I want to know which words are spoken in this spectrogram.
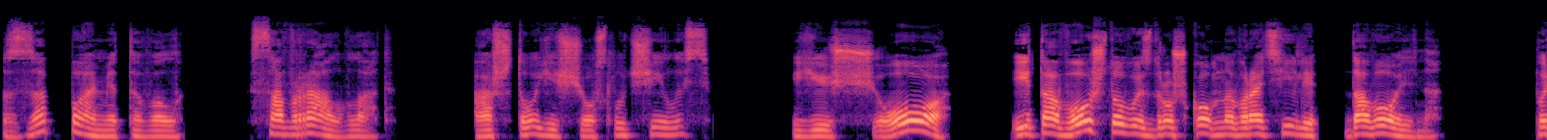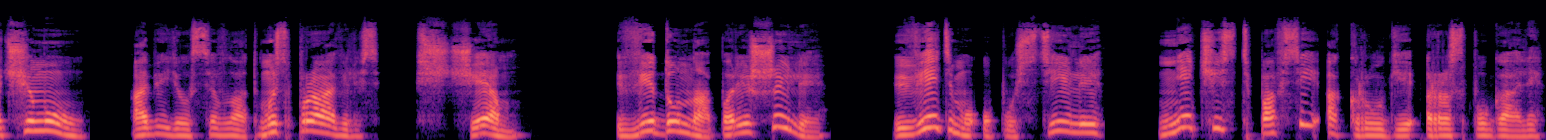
Запамятовал, соврал Влад. А что еще случилось? Еще? И того, что вы с дружком наворотили, довольно. Почему? — обиделся Влад. Мы справились. С чем? Ведуна порешили, ведьму упустили, нечисть по всей округе распугали.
